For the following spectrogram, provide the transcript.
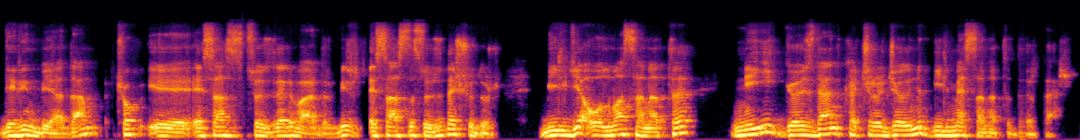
derin bir adam. Çok e, esaslı sözleri vardır. Bir esaslı sözü de şudur. Bilge olma sanatı neyi gözden kaçıracağını bilme sanatıdır der.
